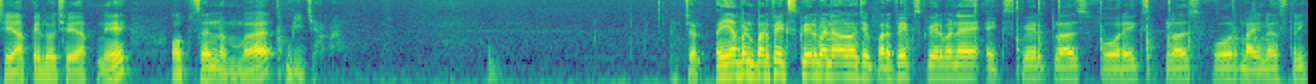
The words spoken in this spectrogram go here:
જે આપેલો છે આપને ઓપ્શન નંબર બીજામાં ચલો, અહીંયા પણ પરફેક્ટ સ્ક્વેર બનાવવાનો છે. પરફેક્ટ સ્ક્વેર બનાવે x square plus four x plus four minus three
